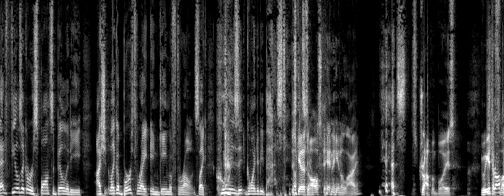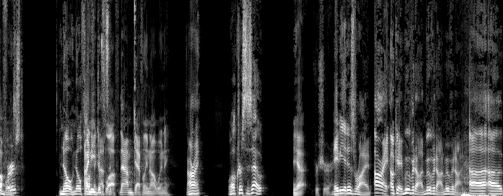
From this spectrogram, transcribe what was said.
That feels like a responsibility. I should like a birthright in Game of Thrones. Like who is it going to be passed? Just get us to? all standing in a line. Yes. Let's drop them, boys. Do we get to fluff first? No, no. I need to That's fluff. Now I'm definitely not winning. All right. Well, Chris is out. Yeah, for sure. Maybe it is Ryan. All right. Okay. Moving on. Moving on. Moving on. Uh, uh,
